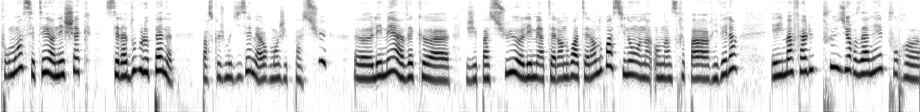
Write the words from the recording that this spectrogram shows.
Pour moi, c'était un échec. C'était la double peine. Parce que je me disais, mais alors moi, j'ai pas su. euh, l'aimer avec euh, j'ai pas su euh, l'aimer à tel endroit à tel endroit. Sinon on n'en serait pas arrivé là. Et il m'a fallu plusieurs années pour euh,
